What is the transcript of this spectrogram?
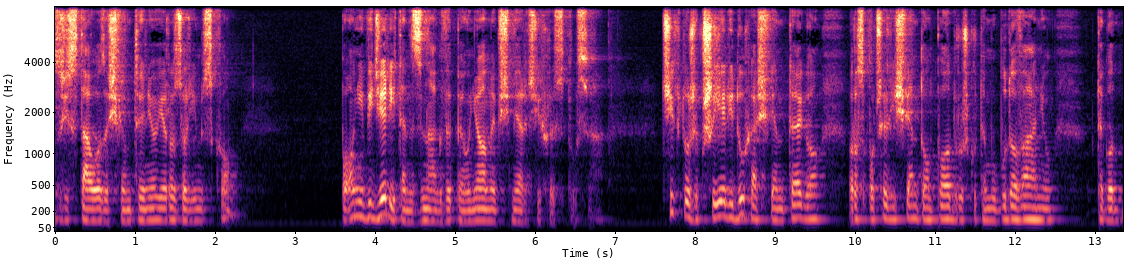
co się stało ze świątynią jerozolimską? Bo oni widzieli ten znak wypełniony w śmierci Chrystusa. Ci, którzy przyjęli Ducha Świętego, rozpoczęli świętą podróż ku temu budowaniu tego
